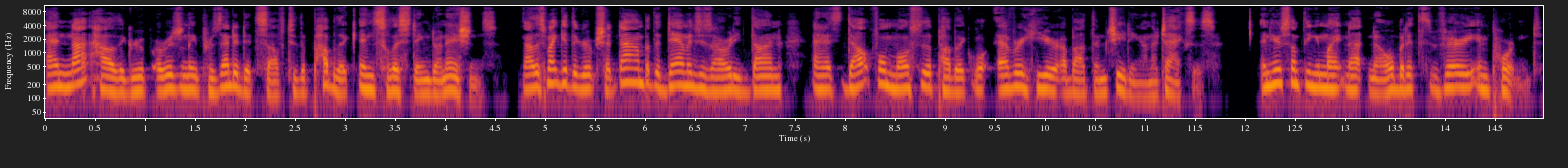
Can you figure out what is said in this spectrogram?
and not how the group originally presented itself to the public in soliciting donations. Now, this might get the group shut down, but the damage is already done, and it's doubtful most of the public will ever hear about them cheating on their taxes. And here's something you might not know, but it's very important.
